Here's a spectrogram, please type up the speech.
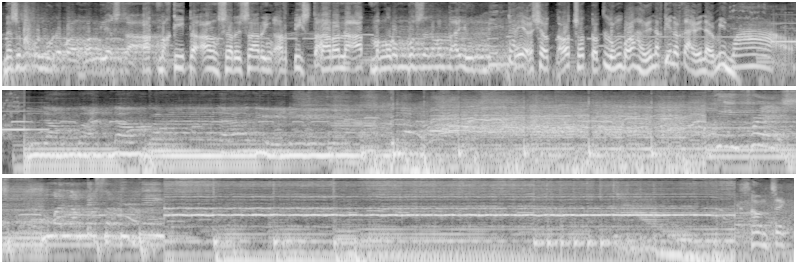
Nasubukon mo na ba ang pamiyasta at makita ang sari-saring artista? Tara na at mangurumbos na naman tayo dito. Kaya shout out sa tatlong bahay na kinakain namin. Wow! Laman Okay, fresh. Malamig sa bibig. Sound check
